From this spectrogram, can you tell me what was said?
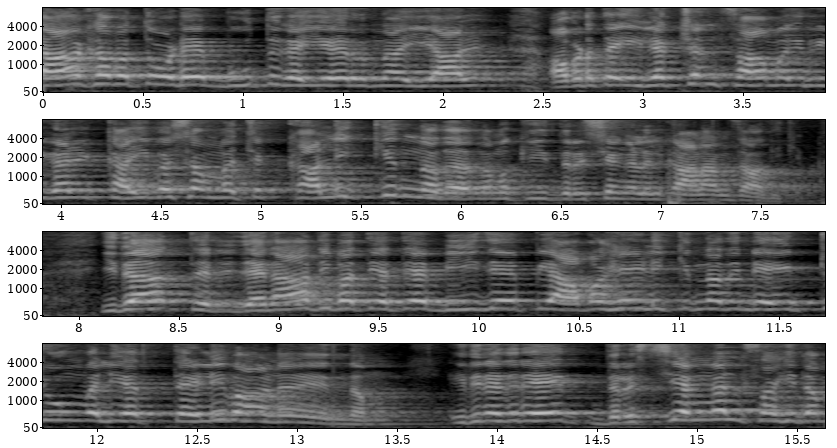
ലാഘവത്തോടെ ബൂത്ത് കയ്യേറുന്ന ഇയാൾ അവിടുത്തെ ഇലക്ഷൻ സാമഗ്രികൾ കൈവശം വെച്ച് കളിക്കുന്നത് നമുക്ക് ഈ ദൃശ്യങ്ങളിൽ കാണാൻ സാധിക്കും. ഇത് ജനാധിപത്യത്തെ ബി അവഹേളിക്കുന്നതിന്റെ ഏറ്റവും വലിയ തെളിവാണ് എന്നും ഇതിനെതിരെ ദൃശ്യങ്ങൾ സഹിതം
